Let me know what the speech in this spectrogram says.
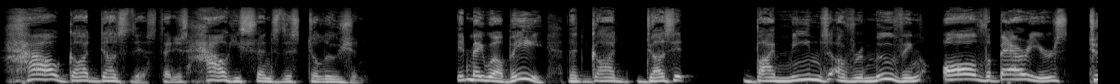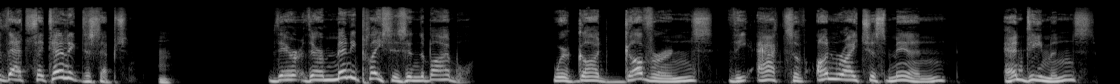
how God does this, that is, how he sends this delusion. It may well be that God does it by means of removing all the barriers to that satanic deception. Hmm. There, there are many places in the Bible where God governs the acts of unrighteous men and demons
